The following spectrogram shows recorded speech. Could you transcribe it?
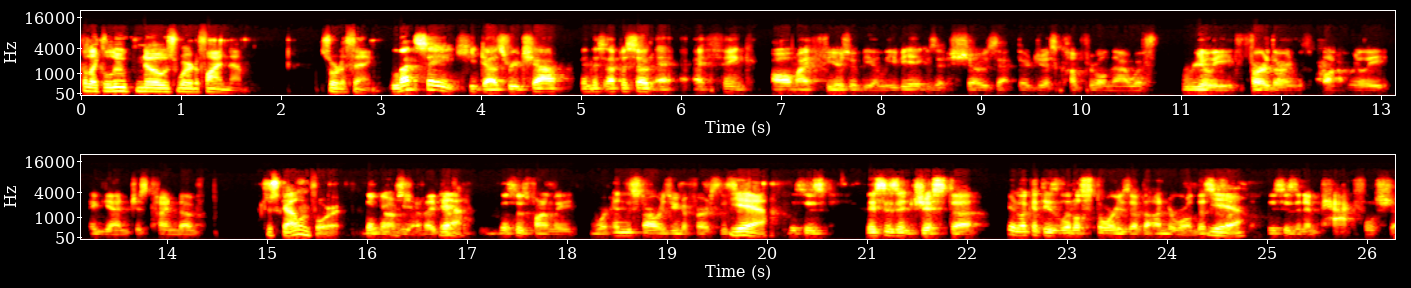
But like Luke knows where to find them, sort of thing. Let's say he does reach out in this episode. I, think all my fears would be alleviated because it shows that they're just comfortable now with really furthering this plot. Really, again, just kind of Just going for it. they're going. Yeah, they Yeah. This is finally we're in the Star Wars universe. This Yeah. Is, this is this isn't just a here. Look at these little stories of the underworld. This is Yeah. like, this is an impactful show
